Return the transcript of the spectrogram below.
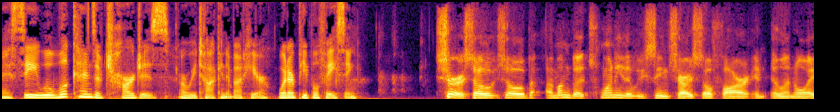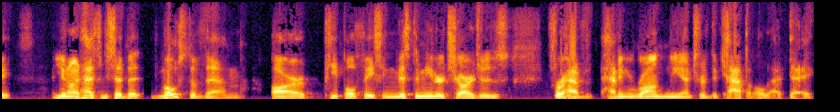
I see. Well, what kinds of charges are we talking about here? What are people facing? Sure. So, so among the 20 that we've seen charged so far in Illinois, you know, it has to be said that most of them are people facing misdemeanor charges for have, having wrongly entered the Capitol that day.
